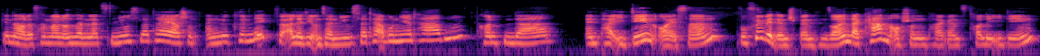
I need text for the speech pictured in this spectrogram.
Genau, das haben wir in unserem letzten Newsletter ja schon angekündigt. Für alle, die unseren Newsletter abonniert haben, konnten da ein paar Ideen äußern, wofür wir denn spenden sollen. Da kamen auch schon ein paar ganz tolle Ideen.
